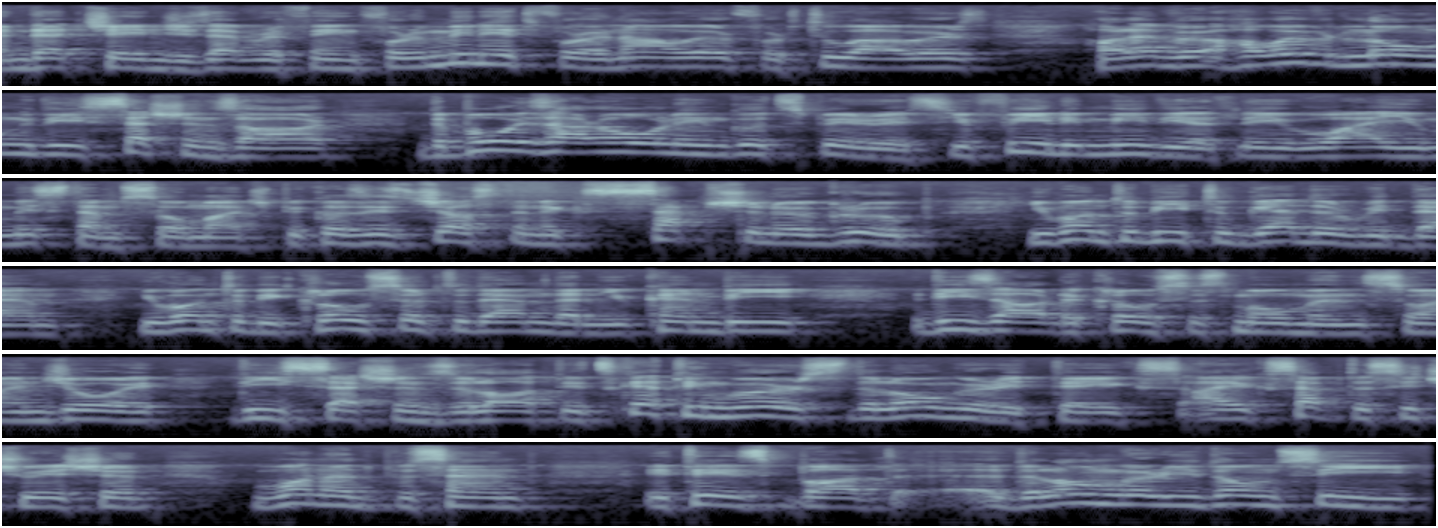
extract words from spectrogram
and that changes everything. For a minute, for an hour, for two hours, however, however long these sessions are, the boys are all in good spirits. You feel immediately why you miss them so much because it's just an exceptional group. You want to be together with them, you want to be closer to them than you can be. These are the closest moments, so I enjoy these sessions a lot. It's getting worse the longer it takes. I accept the situation 100%. It is, but uh, the longer you don't see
